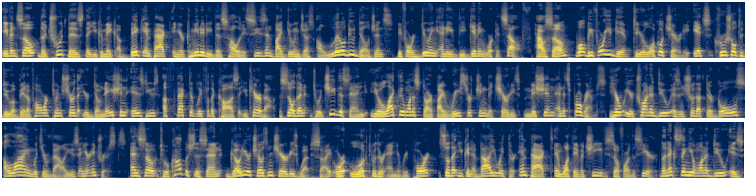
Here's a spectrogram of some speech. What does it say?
Even so, the truth is that you can make a big impact in your community this holiday season by doing just a little due diligence before doing any of the giving work itself. How so? Well, before you give to your local charity, it's crucial to do a bit of homework to ensure that your donation is used effectively for the cause that you care about. So then, to achieve this end, you'll likely want to start by researching the charity's mission and its programs. Here, what you're trying to do is ensure that their goals align with your values and your interests. And so, to accomplish this end, go to your chosen charity's website or look through their annual report so that you can evaluate their impact and what they've achieved so far this year. The next thing you'll want to do is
